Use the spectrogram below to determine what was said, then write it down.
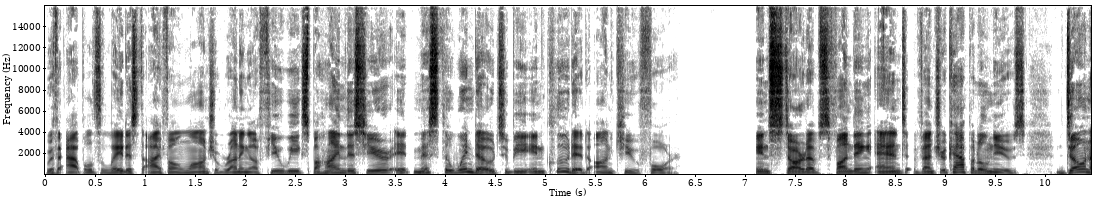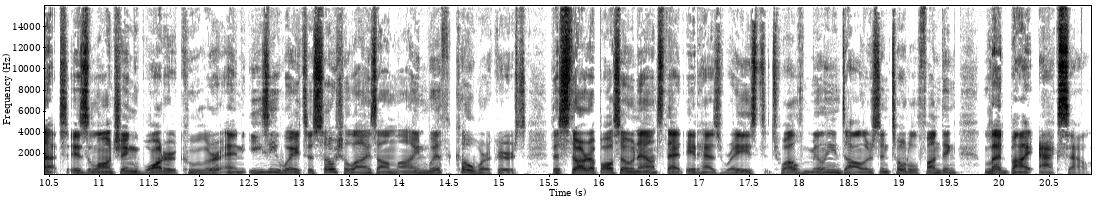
With Apple's latest iPhone launch running a few weeks behind this year, it missed the window to be included on Q4. In startups funding and venture capital news, Donut is launching Water Cooler, an easy way to socialize online with coworkers. The startup also announced that it has raised $12 million in total funding, led by Accel.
